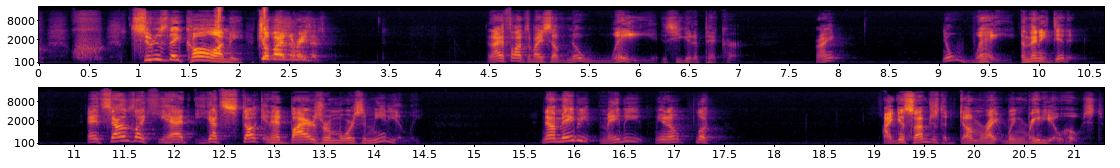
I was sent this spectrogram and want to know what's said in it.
as soon as they call on me, Joe Biden's a racist. And I thought to myself, no way is he going to pick her, right? No way. And then he did it. And it sounds like he had he got stuck and had buyer's remorse immediately. Now maybe maybe you know look I guess I'm just a dumb right wing radio host.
